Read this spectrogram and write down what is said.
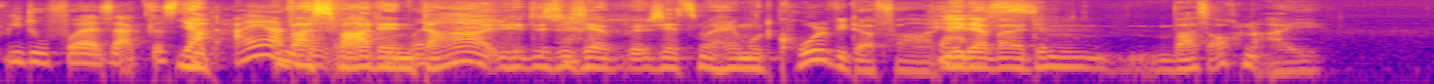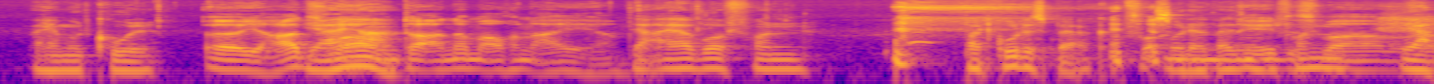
wie du vorher sagtest, Ja, mit Eiern. was war denn da? Das ist ja ist jetzt nur Helmut Kohl widerfahren. Ja, nee, der das- bei dem war es auch ein Ei. Bei Helmut Kohl. Äh, ja, das Ja, war ja. unter anderem auch ein Ei, ja. Der Eierwurf von Bad Godesberg. Oder weiß ich Nee, nicht, das von, war- ja. war-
